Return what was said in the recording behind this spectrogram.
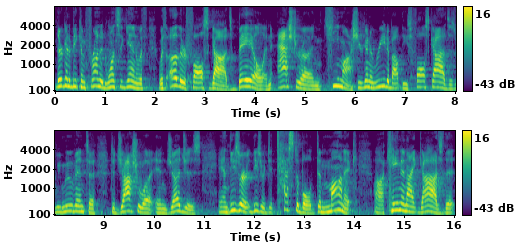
they're going to be confronted once again with, with other false gods, Baal and Asherah and Chemosh. You're going to read about these false gods as we move into to Joshua and Judges. And these are, these are detestable, demonic uh, Canaanite gods that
